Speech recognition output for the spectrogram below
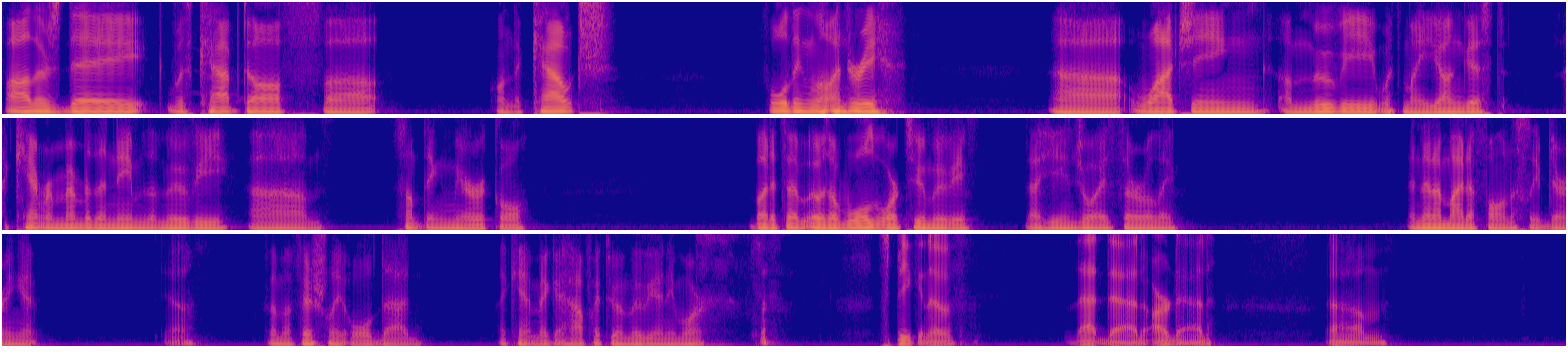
Father's Day was capped off uh, on the couch, folding laundry, uh, watching a movie with my youngest. I can't remember the name of the movie. Um, something miracle, but it's a it was a World War II movie that he enjoys thoroughly. And then I might have fallen asleep during it Yeah. because I'm officially old dad. I can't make it halfway through a movie anymore. Speaking of that dad, our dad, um,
